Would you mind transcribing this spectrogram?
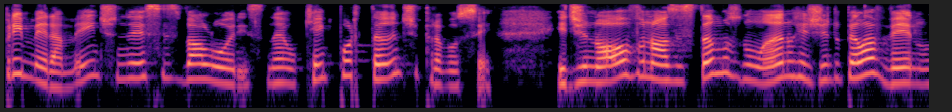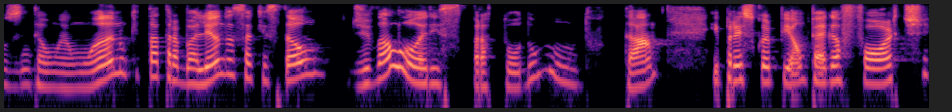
primeiramente nesses valores, né, o que é importante para você. E de novo, nós estamos num ano regido pela Vênus, então é um ano que está trabalhando essa questão de valores para todo mundo, tá. E para Escorpião pega forte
